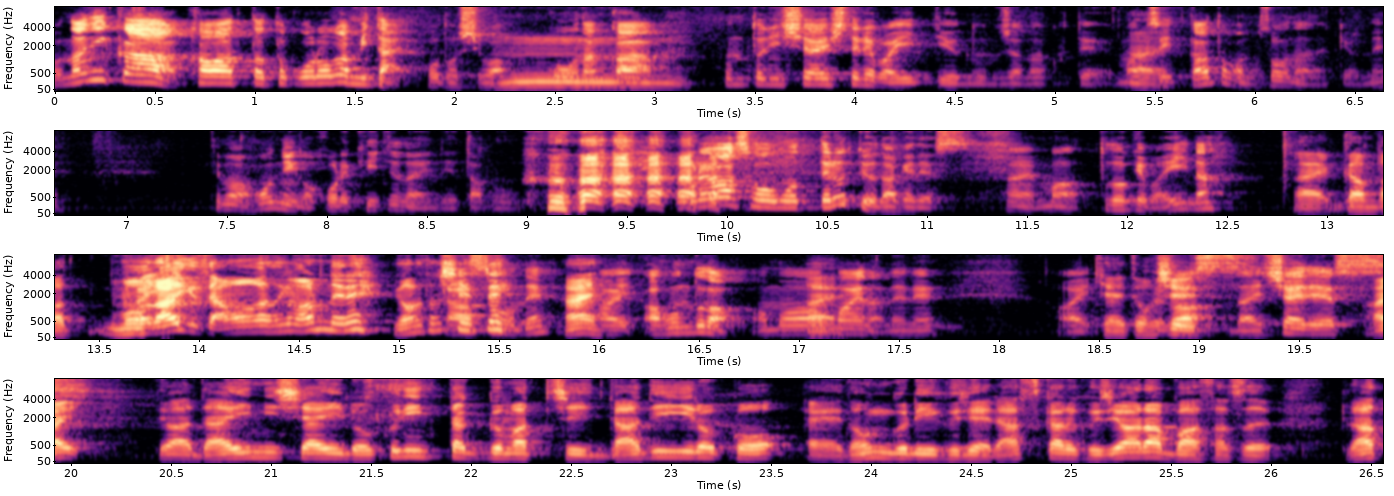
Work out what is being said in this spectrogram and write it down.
こう何か変わったところが見たい今年は。こうなんか本当に試合してればいいっていうのじゃなくて、まあ、はい。ツイッターとかもそうなんだけどね。でまあ本人がこれ聞いてないんで多分。俺はそう思ってるっていうだけです、はい、まあ届けばいいな。はい頑張ってもう来月山形もあるんでね。頑張ってほしいですね。うね。はい。あ本当だ。あ前なんでね。はい。気合いてほしいです。第一試合です。はい、では第2試合6人タッグマッチダディロコ、えー、どんぐり藤江ラスカル藤原 VS ラッ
